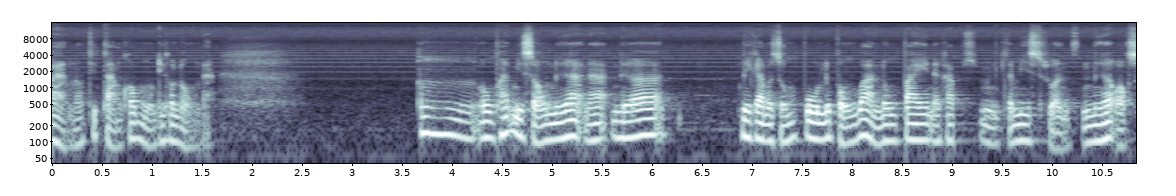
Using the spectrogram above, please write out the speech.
บ้างเนาะที่ตามข้อมูลที่เขาลงนะอองค์พระมีสองเนื้อนะเนื้อมีการผสมปูนหรือผงว่านลงไปนะครับ จะมีส่วนเนื้อออกโซ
